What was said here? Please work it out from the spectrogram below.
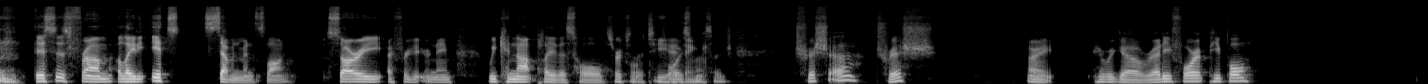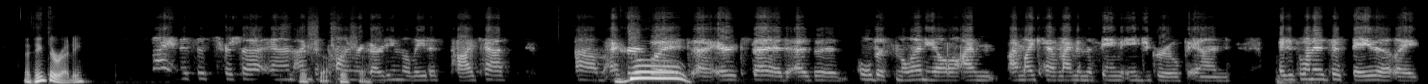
this is from a lady. It's seven minutes long. Sorry, I forget your name. We cannot play this whole Starts with a T, I voice think. message. Trisha, Trish. All right, here we go. Ready for it, people? i think they're ready Hi, this is Trisha, and I'm just calling Trisha. regarding the latest podcast. Um, I heard Yo. what uh, Eric said. As an oldest millennial, I'm I'm like him. I'm in the same age group, and I just wanted to say that like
